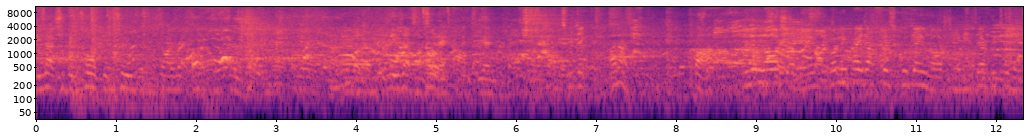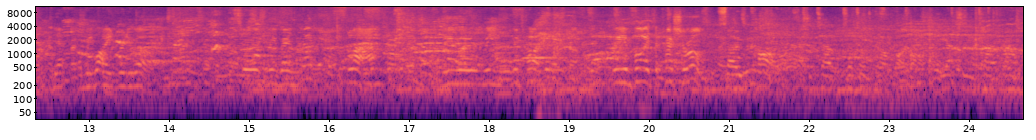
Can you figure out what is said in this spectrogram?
He's actually been talking to them directly field. Um, he's actually told them to the end. It's ridiculous. I know. But You know, last year, when we played that physical game last year against every team, Yeah. and we played really well. As soon as we went flat, we were we we, tried to, we invited the pressure on. So Carl actually turned, because I talked to Carl quite a lot, he actually turned around to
